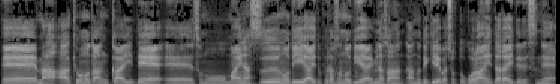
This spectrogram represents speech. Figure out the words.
えー、まあ、今日の段階で、えー、その、マイナスの DI とプラスの DI、皆さん、あの、できればちょっとご覧いただいてですね、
